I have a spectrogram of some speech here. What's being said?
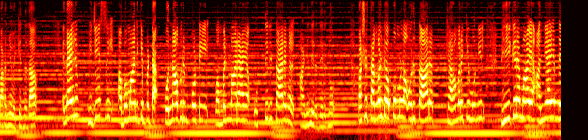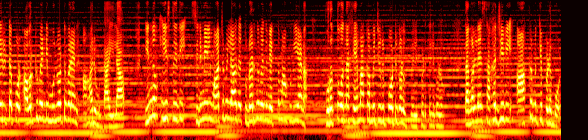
പറഞ്ഞു വെക്കുന്നത്. എന്തായാലും വിജയശ്രീ അപമാനിക്കപ്പെട്ട പൊന്നാപുരം കോട്ടയിൽ വമ്പന്മാരായ ഒത്തിരി താരങ്ങൾ അണിനിരന്നിരുന്നു. പക്ഷെ തങ്ങളുടെ ഒപ്പമുള്ള ഒരു താരം ക്യാമറയ്ക്ക് മുന്നിൽ ഭീകരമായ അന്യായം നേരിട്ടപ്പോൾ അവർക്ക് വേണ്ടി മുന്നോട്ട് വരാൻ ആരും ഉണ്ടായില്ല. ഇന്നും ഈ സ്ഥിതി സിനിമയിൽ മാറ്റമില്ലാതെ തുടരുന്നുവെന്ന് വ്യക്തമാക്കുകയാണ് പുറത്തുവന്ന ഹേമ കമ്മിറ്റി റിപ്പോർട്ടുകളും വെളിപ്പെടുത്തലുകളും. തങ്ങളുടെ സഹജീവി ആക്രമിക്കപ്പെടുമ്പോൾ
